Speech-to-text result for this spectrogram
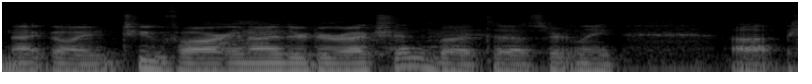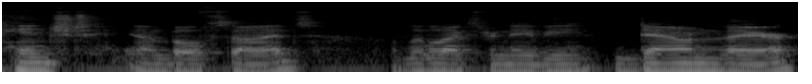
Not going too far in either direction, but uh, certainly uh, pinched on both sides. A little extra navy down there.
